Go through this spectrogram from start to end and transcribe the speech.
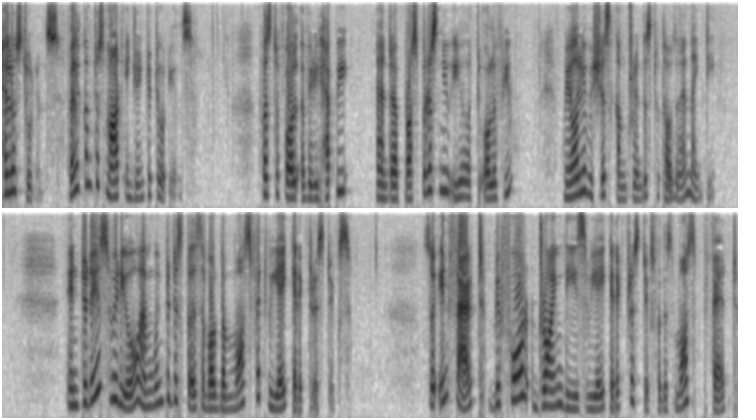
Hello students, welcome to Smart Engineering Tutorials. First of all, a very happy and a prosperous new year to all of you. May all your wishes come true in this 2019. In today's video, I am going to discuss about the MOSFET VI characteristics. So in fact, before drawing these VI characteristics for this MOSFET,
